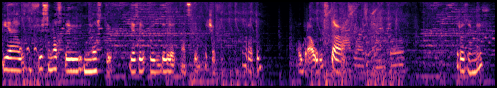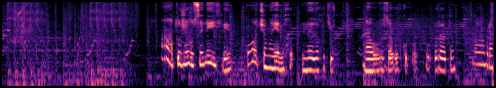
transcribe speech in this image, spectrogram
Я в 18 не встиг. Я тільки з 19 почав грати. Обрав Stars. Зрозумів. А, тут же усилителі. О, чому я не захотів на високих купах грати. Добре.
